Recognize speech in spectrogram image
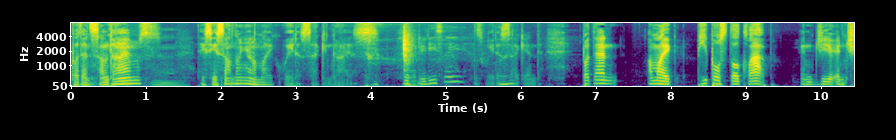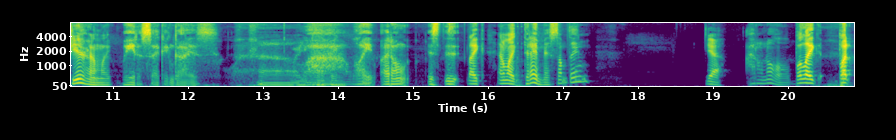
But then sometimes Mm. they say something, and I'm like, wait a second, guys, What did he say? let's wait a second. But then I'm like, people still clap and cheer and cheer, and I'm like, wait a second, guys. Why are you? Wow, wait, I don't. Is, is like? And I'm like, did I miss something? Yeah. I don't know, but like, but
